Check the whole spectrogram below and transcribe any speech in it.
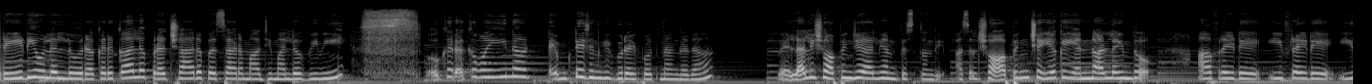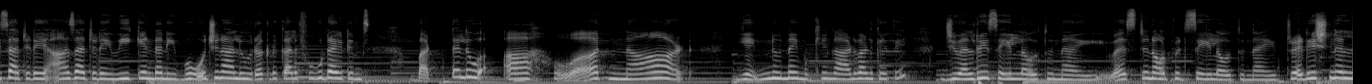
రేడియోలలో రకరకాల ప్రచార ప్రసార మాధ్యమాల్లో విని ఒక రకమైన టెంప్టేషన్కి గురైపోతున్నాం కదా. వెళ్ళాలి షాపింగ్ చేయాలి అనిపిస్తుంది. అసలు షాపింగ్ చెయ్యక ఎన్నాళ్ళైందో? ఆ ఫ్రైడే ఈ ఫ్రైడే ఈ సాటర్డే ఆ సాటర్డే వీకెండ్ అని భోజనాలు రకరకాల ఫుడ్ ఐటమ్స్ బట్టలు ఆహ్ వాట్ నాట్ ఎన్ని ఉన్నాయి ముఖ్యంగా ఆడవాళ్ళకైతే జ్యువెలరీ సేల్ అవుతున్నాయి వెస్ట్రన్ అవుట్ఫిట్ సేల్ అవుతున్నాయి ట్రెడిషనల్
